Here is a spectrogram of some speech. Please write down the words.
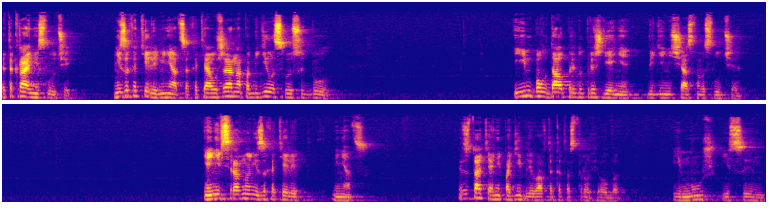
Это крайний случай. Не захотели меняться, хотя уже она победила свою судьбу. И им Бог дал предупреждение в виде несчастного случая. И они все равно не захотели меняться. В результате они погибли в автокатастрофе оба. И муж, и сын.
